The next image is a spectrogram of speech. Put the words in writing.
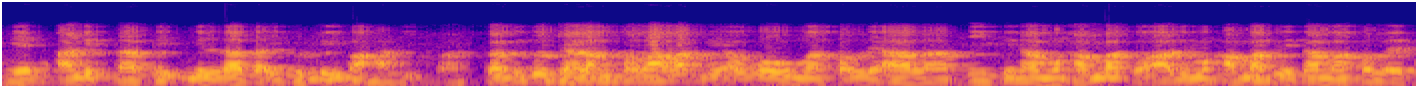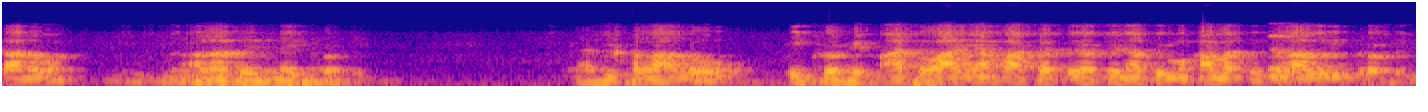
Ya, anit tabi millata Ibrahim Hanifah. Sebab itu dalam sholawat ya Allahumma sholli ala sayyidina Muhammad wa ali Muhammad wa kama shollaita ala sayyidina Ibrahim. Jadi selalu Ibrahim. Acuannya pada periode Nabi Muhammad itu selalu Ibrahim.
